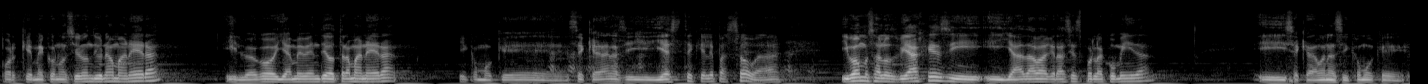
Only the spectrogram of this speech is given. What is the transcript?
porque me conocieron de una manera y luego ya me ven de otra manera y como que se quedan así, ¿y este qué le pasó? va?". Íbamos a los viajes y, y ya daba gracias por la comida y se quedaban así como que...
